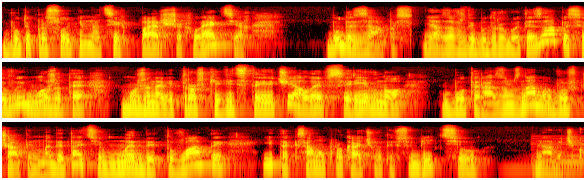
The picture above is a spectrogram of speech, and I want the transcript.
бути присутнім на цих перших лекціях, буде запис. Я завжди буду робити записи. Ви можете, може навіть трошки відстаючи, але все рівно бути разом з нами, вивчати медитацію, медитувати і так само прокачувати в собі цю навичку.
